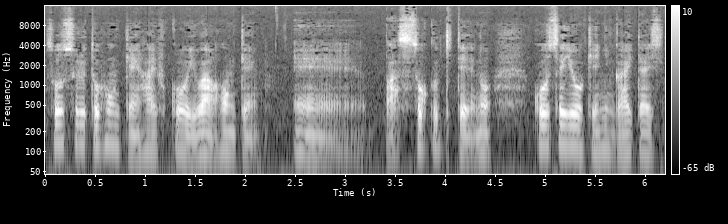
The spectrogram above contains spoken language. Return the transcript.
そうすると本件配布行為は本件、えー、罰則規定の構成要件に該当し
